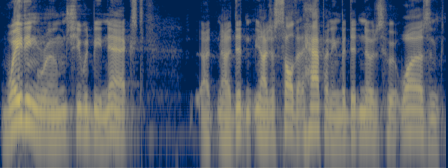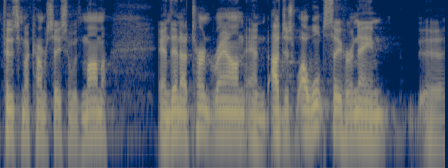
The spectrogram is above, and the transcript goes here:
waiting room. She would be next. I, I, didn't, you know, I just saw that happening, but didn't notice who it was, and finished my conversation with Mama. And then I turned around, and I just, I won't say her name uh,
